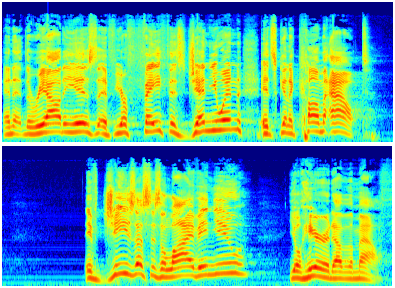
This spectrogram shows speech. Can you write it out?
And the reality is, if your faith is genuine, it's going to come out. If Jesus is alive in you, you'll hear it out of the mouth.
